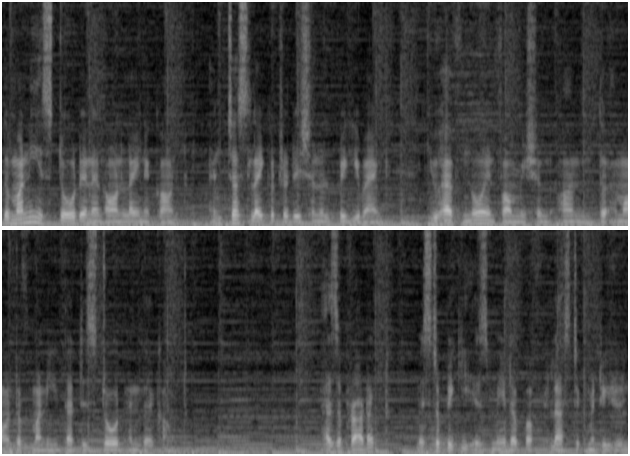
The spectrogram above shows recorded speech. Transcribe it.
The money is stored in an online account, and just like a traditional piggy bank, you have no information on the amount of money that is stored in the account. As a product, Mr. Piggy is made up of elastic material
